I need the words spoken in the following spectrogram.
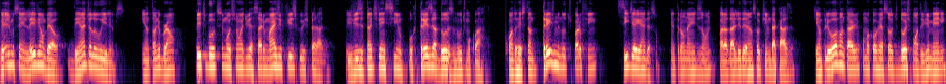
Mesmo sem Le'Veon Bell, DeAngelo Williams e Antonio Brown, Pittsburgh se mostrou um adversário mais difícil que o esperado. Os visitantes venciam por 13 a 12 no último quarto, quando restando 3 minutos para o fim, CJ Anderson entrou na end zone para dar liderança ao time da casa, que ampliou a vantagem com uma conversão de dois pontos de Manning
